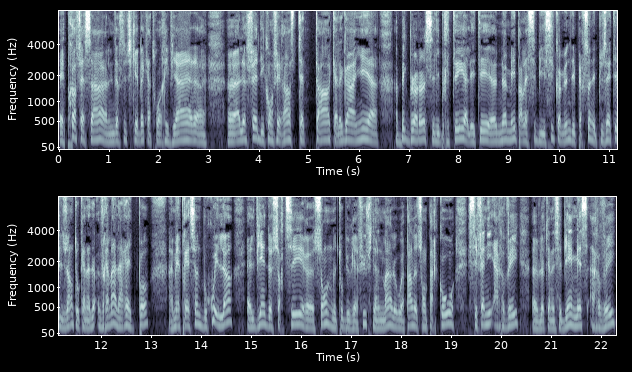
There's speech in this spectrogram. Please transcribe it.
Elle est professeure à l'Université du Québec à Trois-Rivières. Euh, euh, elle a fait des conférences TED Talk. Elle a gagné à, Big Brother Célébrité. Elle a été nommée par la CBC comme une des personnes les plus intelligentes au Canada. Vraiment, elle n'arrête pas. Elle m'impressionne beaucoup. Et là, elle vient de sortir son autobiographie, finalement, là, où elle parle de son parcours. Stéphanie Harvey, euh, vous le connaissez bien, Miss Harvey.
